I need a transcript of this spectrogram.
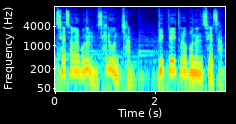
세상을 보는 새로운 창, 빅데이터로 보는 세상.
